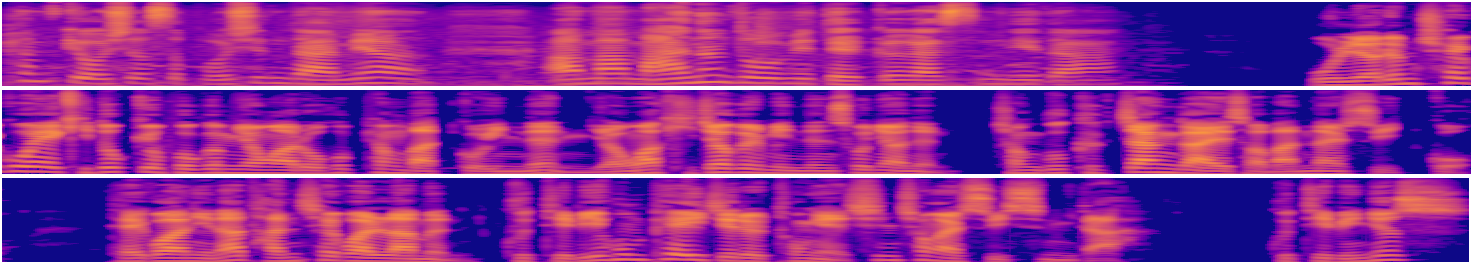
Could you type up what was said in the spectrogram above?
함께 오셔서 보신다면 아마 많은 도움이 될 것 같습니다. 올여름 최고의 기독교 복음 영화로 호평받고 있는 영화 기적을 믿는 소녀는 전국 극장가에서 만날 수 있고 대관이나 단체 관람은 구티비 홈페이지를 통해 신청할 수 있습니다. 구티비 뉴스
